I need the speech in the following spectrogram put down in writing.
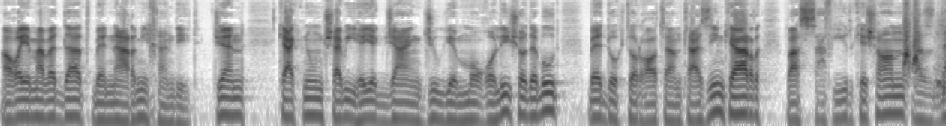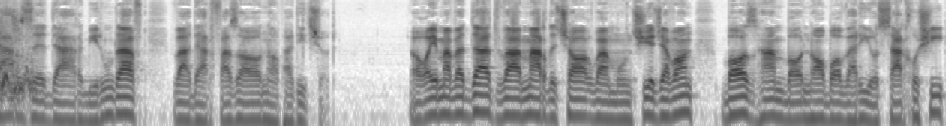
آقای مودت به نرمی خندید. جن که اکنون شبیه یک جنگجوی مغولی شده بود به دکتر حاتم تعظیم کرد و سفیر کشان از درز در بیرون رفت و در فضا ناپدید شد. آقای مودت و مرد چاق و منشی جوان باز هم با ناباوری و سرخوشی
